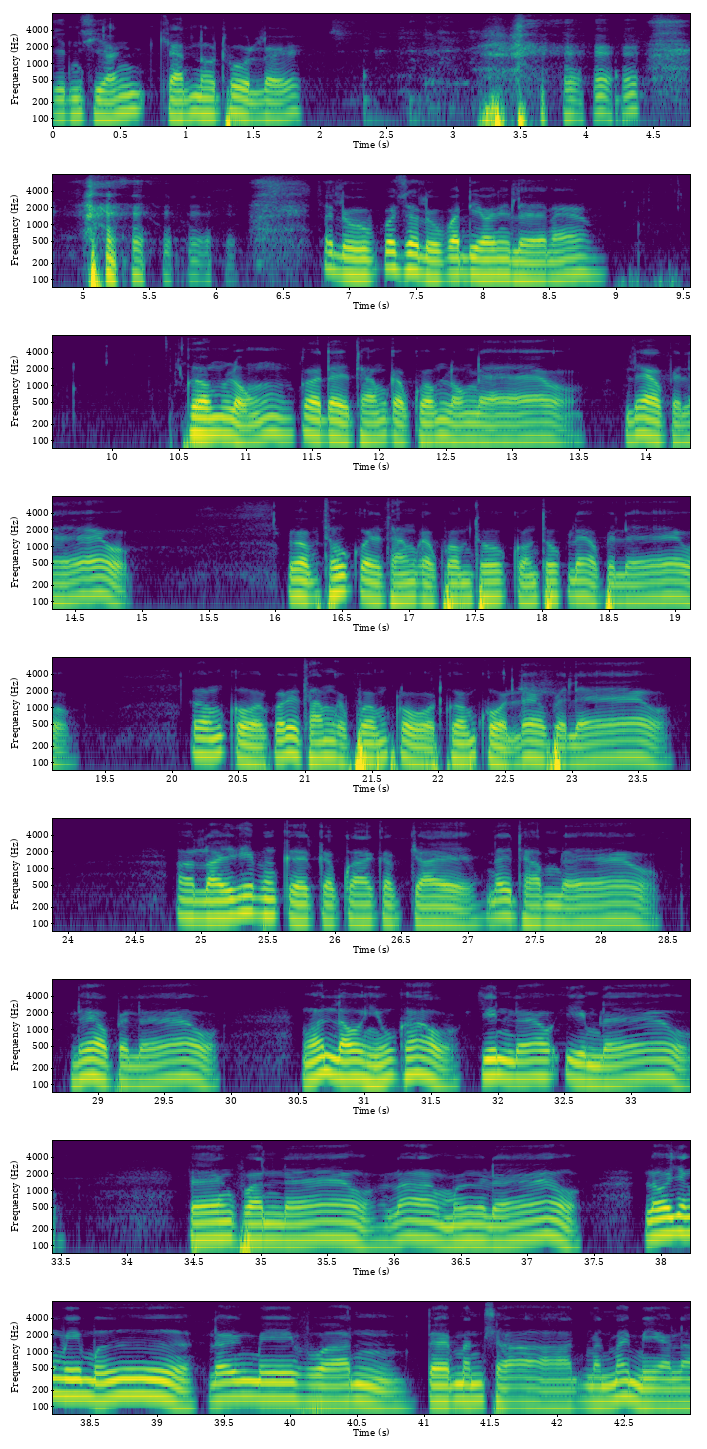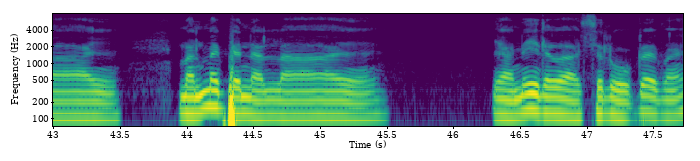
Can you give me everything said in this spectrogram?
ยินเสียงแขนโนตพูดเลย สรุปก็สรุปวันเดียวนี่แหละนะ ความหลงก็ได้ทำกับความหลงแล้ว แล้วไปแล้วความทุกข์ก็ได้ทำกับความทุกข์ความทุกข์แล้วไปแล้วความโกรธก็ได้ทำกับความโกรธความโกรธแล้วไปแล้ว อะไรที่มันเกิดกับกายกับใจได้ทำแล้ว แล้วไปแล้ว เหมือนเราหิวข้าวกินแล้วอิ่มแล้ว แปรงฟันแล้วล้างมือแล้ว เรายังมีมือเรายังมีฟัน แต่มันสะอาดมันไม่มีอะไร มันไม่เป็นอะไร อย่างนี้เลยว่าสรุปได้ไหม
